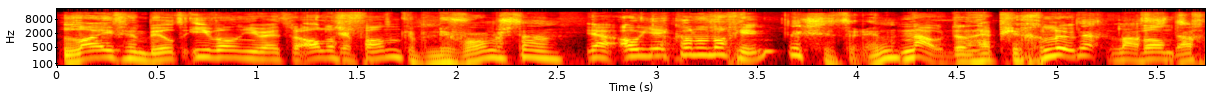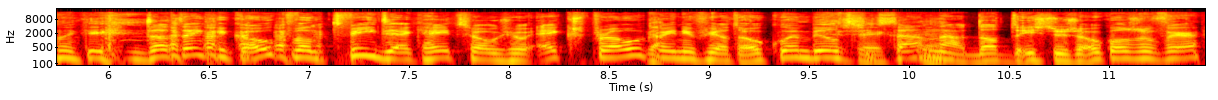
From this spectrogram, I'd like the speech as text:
Live in beeld. Iwan, je weet er alles van. Ik heb het nu voor me staan. Ja, oh, jij kan er nog in? Ik zit erin. Nou, dan heb je geluk. Ja, laatste want dag, denk ik. Dat denk ik ook, want TweetDeck heet sowieso X-Pro. Ik weet niet of je dat ook al in beeld ziet staan. ja. Nou, dat is dus ook al zover.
